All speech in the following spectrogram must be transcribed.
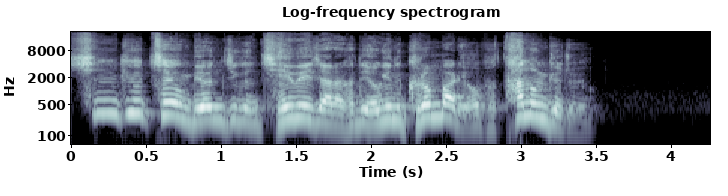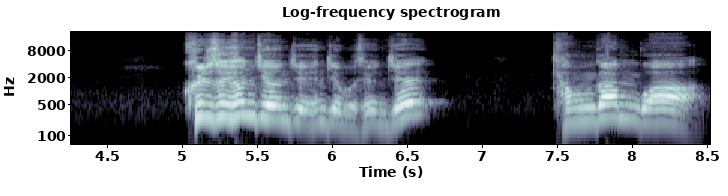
신규 채용 면직은 제외잖아. 근데 여기는 그런 말이 없어. 다 넘겨줘요. 그래서 현재 현재 현재 보세요. 현재 경감과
